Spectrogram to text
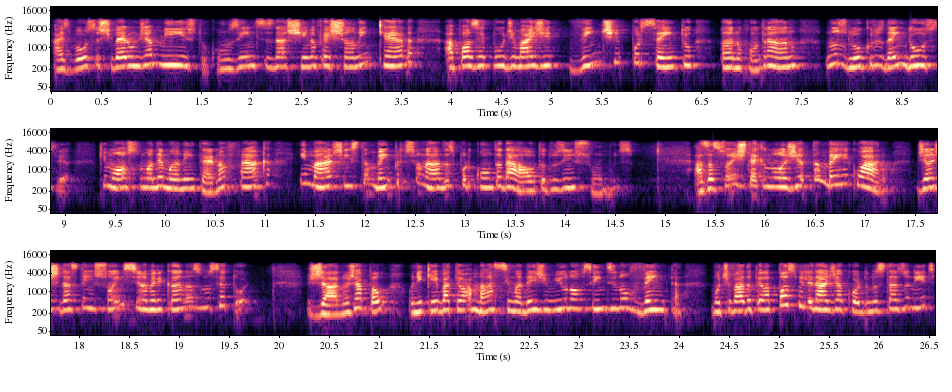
as bolsas tiveram um dia misto, com os índices da China fechando em queda após recuo de mais de 20% ano contra ano nos lucros da indústria, que mostra uma demanda interna fraca e margens também pressionadas por conta da alta dos insumos. As ações de tecnologia também recuaram diante das tensões sino-americanas no setor. Já no Japão, o Nikkei bateu a máxima desde 1990, motivado pela possibilidade de acordo nos Estados Unidos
